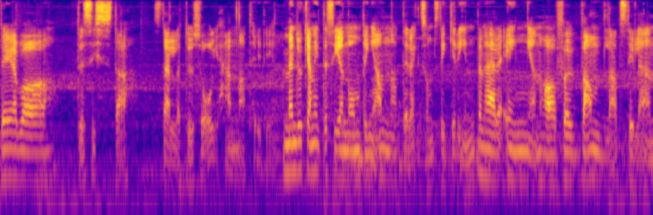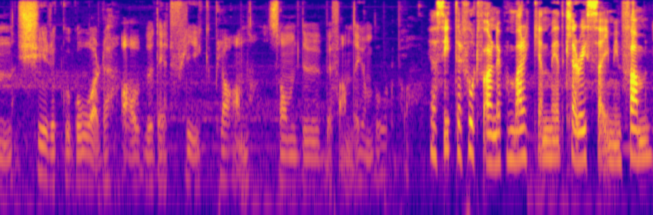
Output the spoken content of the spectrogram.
Det var det sista stället du såg henne tidigare. Men du kan inte se någonting annat direkt som sticker in. Den här ängen har förvandlats till en kyrkogård av det flygplan som du befann dig ombord på. Jag sitter fortfarande på marken med Clarissa i min famn.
